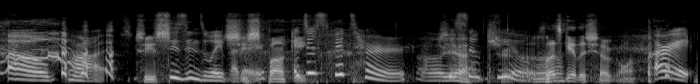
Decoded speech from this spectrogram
oh God, She's. Susan's way better. She's spunky. It just fits her. Oh, She's yeah. so cute. so let's get the show going. All right,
